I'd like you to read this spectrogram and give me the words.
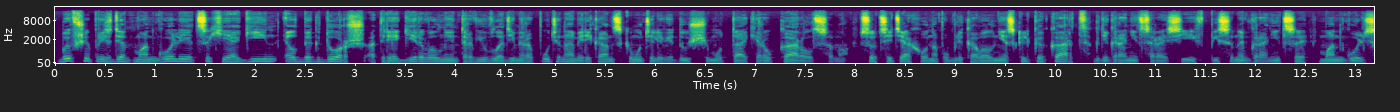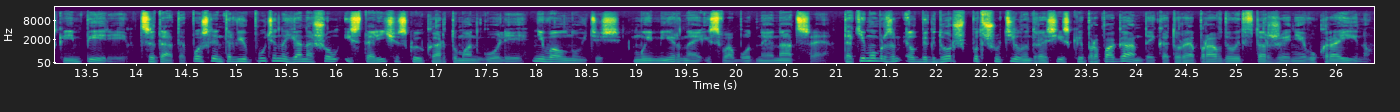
Бывший президент Монголии Цехиагин Элбекдорш отреагировал на интервью Владимира Путина американскому телеведущему Такеру Карлсону. В соцсетях он опубликовал несколько карт, где границы России вписаны в границы Монгольской империи. Цитата. «После интервью Путина я нашел историческую карту Монголии. Не волнуйтесь, мы мирная и свободная нация». Таким образом, Элбекдорш подшутил над российской пропагандой, которая оправдывает вторжение в Украину.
